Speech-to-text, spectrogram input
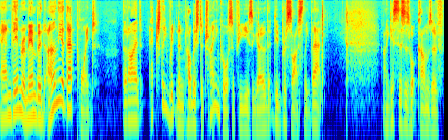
and then remembered only at that point that I'd actually written and published a training course a few years ago that did precisely that. I guess this is what comes of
